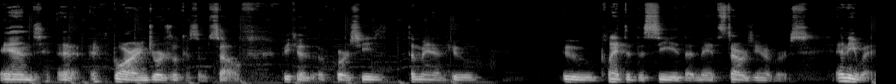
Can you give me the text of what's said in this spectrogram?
And uh, barring George Lucas himself, because of course he's the man who who planted the seed that made the Star Wars universe. Anyway,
